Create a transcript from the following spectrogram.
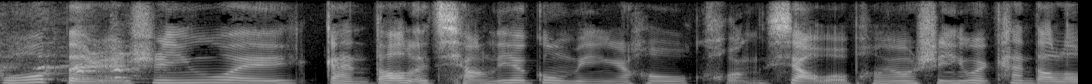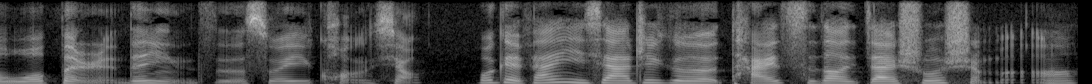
我本人是因为感到了强烈共鸣，然后狂笑；我朋友是因为看到了我本人的影子，所以狂笑。我给翻译一下这个台词到底在说什么啊？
